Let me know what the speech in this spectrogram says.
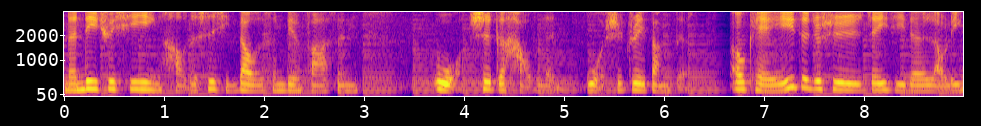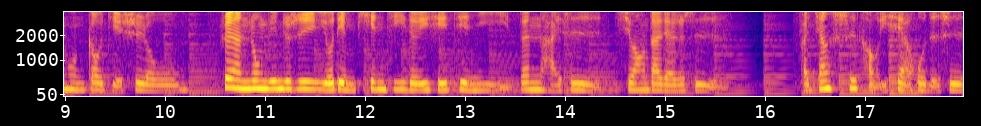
能力去吸引好的事情到我身边发生。我是个好人，我是最棒的。OK，这就是这一集的老灵魂告解室喽。虽然中间就是有点偏激的一些建议，但还是希望大家就是反向思考一下，或者是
